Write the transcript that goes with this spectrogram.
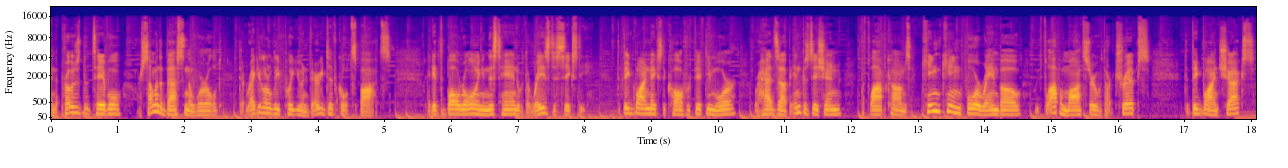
and the pros at the table are some of the best in the world that regularly put you in very difficult spots. I get the ball rolling in this hand with a raise to 60. The big blind makes the call for 50 more. We're heads up in position. The flop comes King King 4 Rainbow. We flop a monster with our trips. The big blind checks.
